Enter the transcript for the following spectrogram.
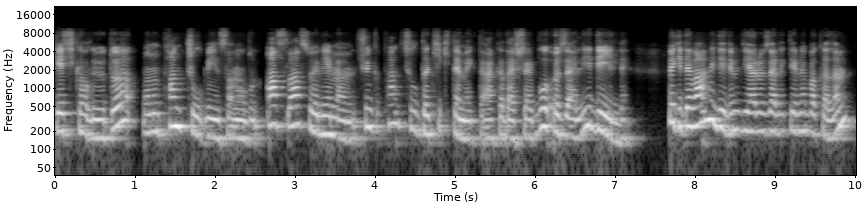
geç kalıyordu. Onun punctual bir insan olduğunu asla söyleyemem. Çünkü punctual dakik demekti arkadaşlar. Bu özelliği değildi. Peki devam edelim. Diğer özelliklerine bakalım.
